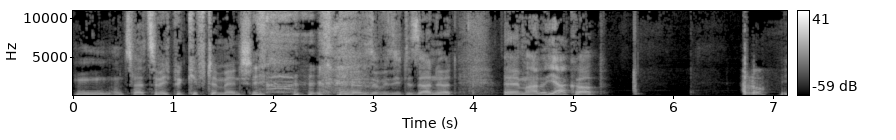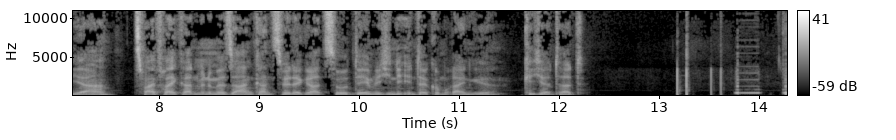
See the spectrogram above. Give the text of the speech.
Mhm, und zwar ziemlich bekiffte Menschen. so wie sich das anhört. Ähm, hallo Jakob. Hallo? Ja, zwei Freikarten, wenn du mir sagen kannst, wer da gerade so dämlich in die Intercom reingekichert hat.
